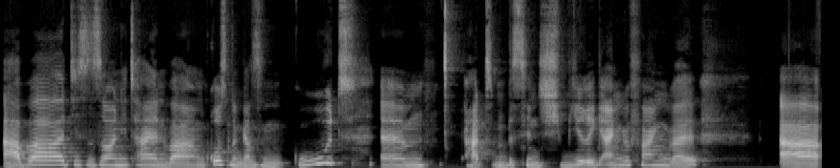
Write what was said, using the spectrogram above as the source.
Aber die Saison in Italien war im Großen und Ganzen gut. Ähm, hat ein bisschen schwierig angefangen, weil A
